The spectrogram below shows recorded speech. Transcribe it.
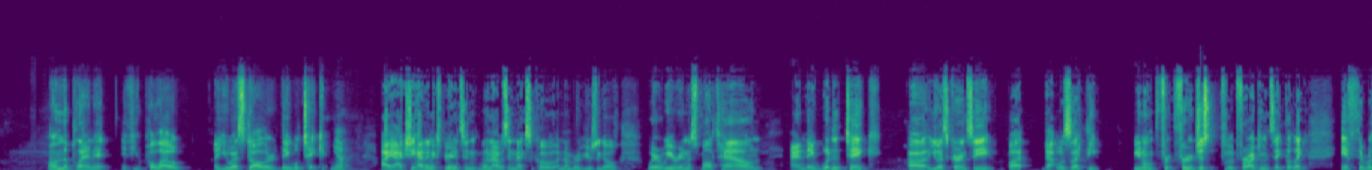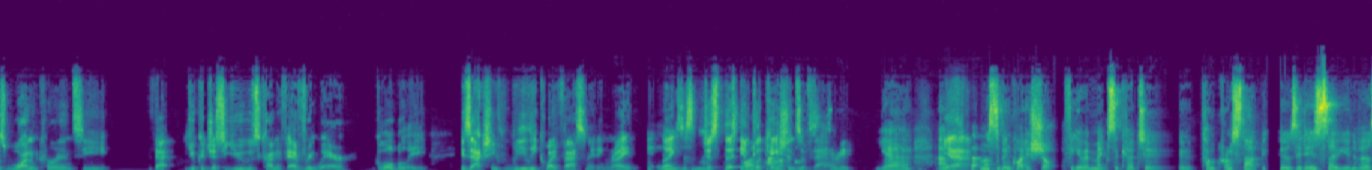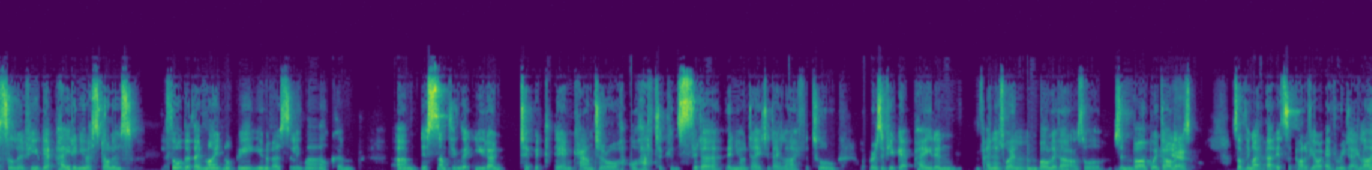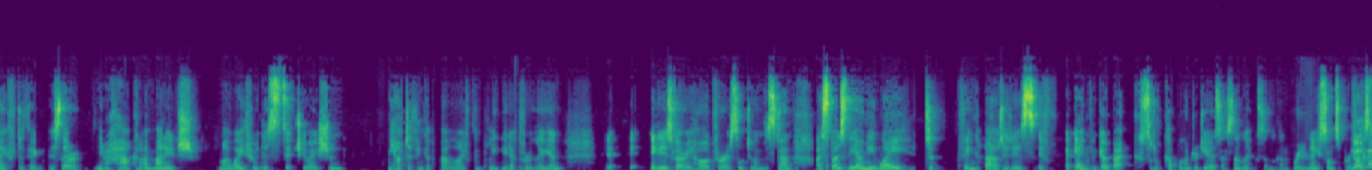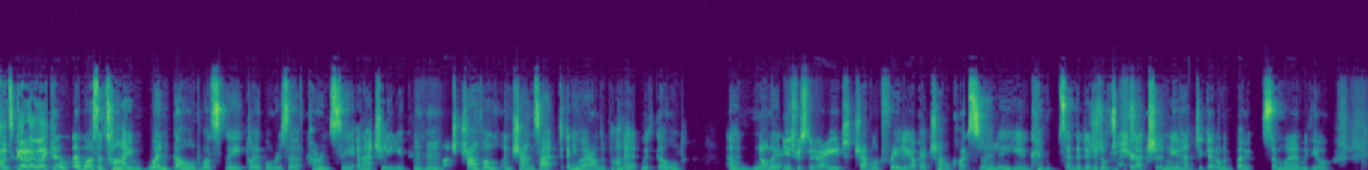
on the planet if you pull out a US dollar they will take it. Yeah. I actually had an experience in when I was in Mexico a number of years ago where we were in a small town and they wouldn't take uh, US currency but that was like the you know for, for just for, for argument's sake but like if there was one currency that you could just use kind of everywhere globally is actually really quite fascinating, right? It like is, just the implications of that. Scary. Yeah. Um, yeah. That must have been quite a shock for you in Mexico to come across that because it is so universal. If you get paid in US dollars, the thought that they might not be universally welcome um, is something that you don't typically encounter or, or have to consider in your day to day life at all. Whereas if you get paid in Venezuelan bolivars or Zimbabwe dollars, yeah. Something like that, it's a part of your everyday life to think, is there, you know, how can I manage my way through this situation? You have to think about life completely differently. And it, it is very hard for us all to understand. I suppose the only way to think about it is if again if we go back sort of a couple hundred years i sound like some kind of renaissance professor no no it's good i like it there, there was a time when gold was the global reserve currency and actually you mm-hmm. much travel and transact anywhere on the planet with gold and knowledge Interesting. trade traveled freely. Okay, travel quite slowly. You can send a digital transaction. Sure. You had to get on a boat somewhere with your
